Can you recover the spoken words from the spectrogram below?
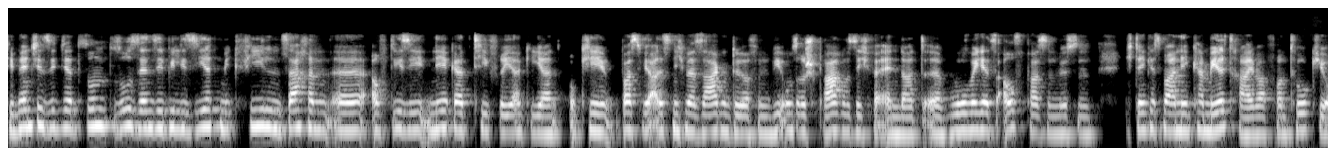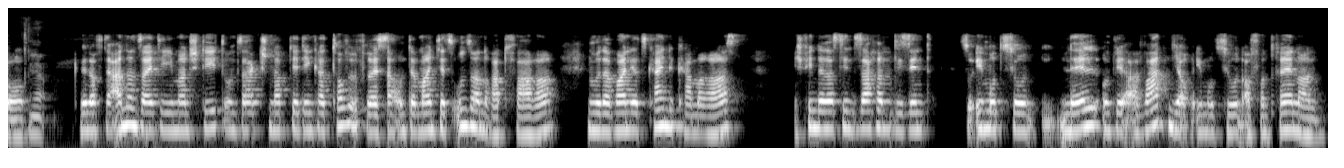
die Menschen sind jetzt so, so sensibilisiert mit vielen Sachen, äh, auf die sie negativ reagieren. Okay, was wir alles nicht mehr sagen dürfen, wie unsere Sprache sich verändert, äh, wo wir jetzt aufpassen müssen. Ich denke jetzt mal an den Kameltreiber von Tokio. Ja. Wenn auf der anderen Seite jemand steht und sagt, schnappt dir den Kartoffelfresser und der meint jetzt unseren Radfahrer, nur da waren jetzt keine Kameras. Ich finde, das sind Sachen, die sind so emotionell und wir erwarten ja auch Emotionen auch von Trainern.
